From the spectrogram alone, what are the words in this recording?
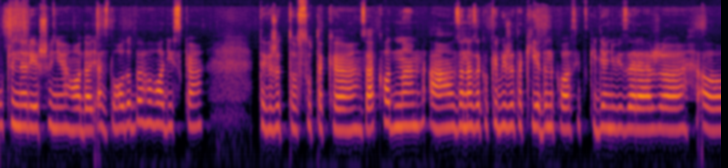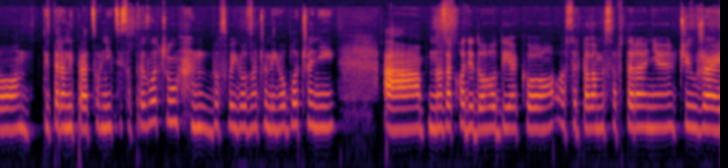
účinné riešenie hľadať aj z dlhodobého hľadiska. Takže to sú také základné. A za nás ako keby, že taký jeden klasický deň vyzerá, že o, tí terénni pracovníci sa prezlečú do svojich označených oblečení a na základe dohody, ako stretávame sa v teréne, či už aj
